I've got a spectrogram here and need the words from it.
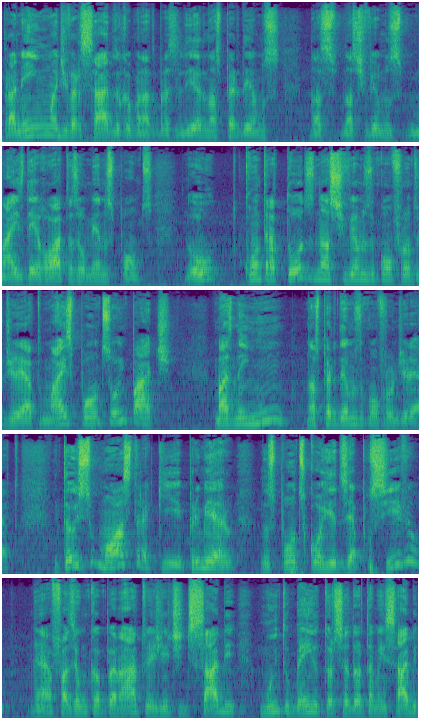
para nenhum adversário do Campeonato Brasileiro nós perdemos, nós, nós tivemos mais derrotas ou menos pontos. Ou contra todos nós tivemos no confronto direto mais pontos ou empate mas nenhum nós perdemos no confronto direto. Então isso mostra que, primeiro, nos pontos corridos é possível né, fazer um campeonato e a gente sabe muito bem, o torcedor também sabe,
